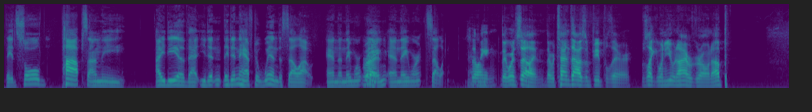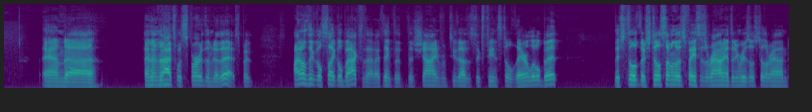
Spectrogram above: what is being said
they had sold pops on the idea that you didn't they didn't have to win to sell out, and then they weren't Right. winning and they weren't selling. Selling, they weren't selling. There were 10,000 people there. It was like when you and I were growing up. And uh, and then that's what spurred them to this. But I don't think they'll cycle back to that. I think that the shine from 2016 is still there a little bit. There's still there's still some of those faces around. Anthony Rizzo's still around.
